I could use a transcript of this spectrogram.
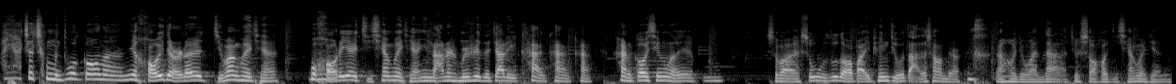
哎呀，这成本多高呢？你好一点的几万块钱，不好的也几千块钱，你拿着没事在家里看看看，看着高兴了，也嗯是吧？手舞足蹈把一瓶酒打在上边，然后就完蛋了，就少好几千块钱的。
